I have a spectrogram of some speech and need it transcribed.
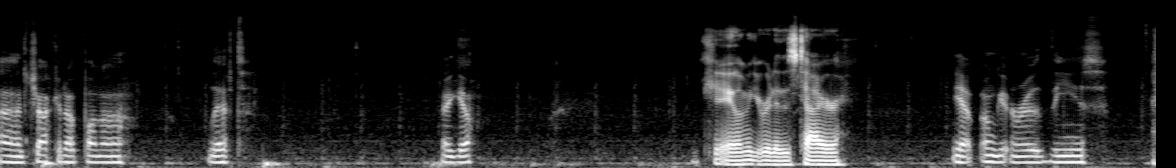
uh, chalk it up on a lift. There you go. Okay, let me get rid of this tire. Yep, I'm getting rid of these.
